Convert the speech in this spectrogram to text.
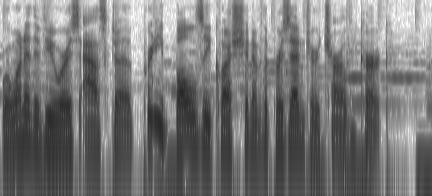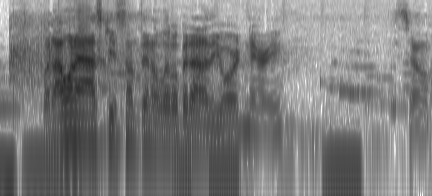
where one of the viewers asked a pretty ballsy question of the presenter, Charlie Kirk. But I want to ask you something a little bit out of the ordinary. So,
